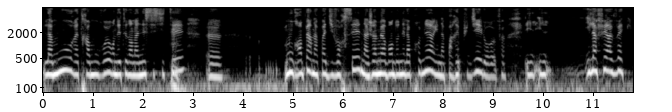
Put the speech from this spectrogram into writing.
l'amour, être amoureux, on était dans la nécessité. Euh, mon grand-père n'a pas divorcé, n'a jamais abandonné la première, il n'a pas répudié, il, aurait- enfin, il, il, il a fait avec,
